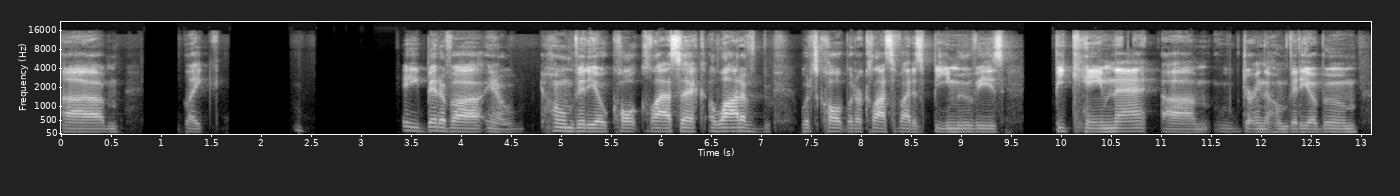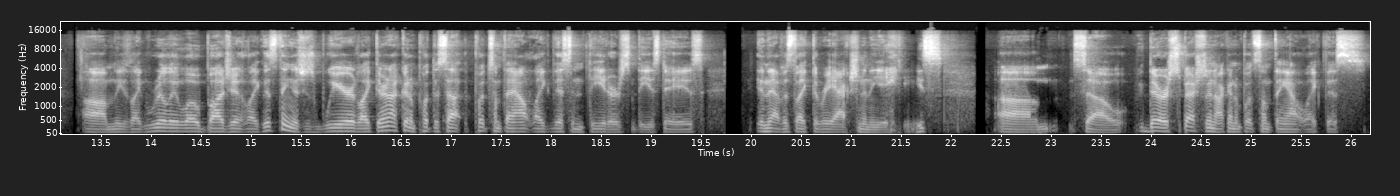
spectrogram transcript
um, like a bit of a you know home video cult classic. A lot of what's called what are classified as B movies became that um, during the home video boom. Um, these like really low budget, like this thing is just weird. Like they're not going to put this out, put something out like this in theaters these days, and that was like the reaction in the '80s. Um, so they're especially not going to put something out like this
